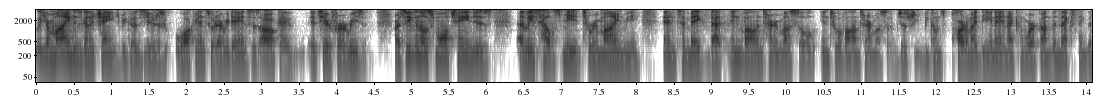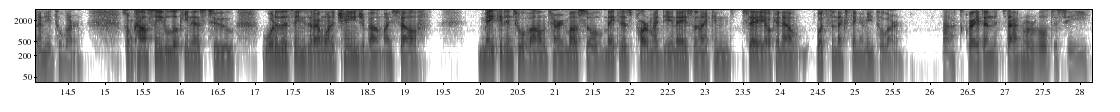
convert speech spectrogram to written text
your mind is going to change because you're just walking into it every day and says, "Oh, okay, it's here for a reason." Right? So even those small changes at least helps me to remind me and to make that involuntary muscle into a voluntary muscle. It just becomes part of my DNA and I can work on the next thing that I need to learn. So I'm constantly looking as to what are the things that I want to change about myself, make it into a voluntary muscle, make it as part of my DNA so then I can say, "Okay, now what's the next thing I need to learn?" That's great and it's admirable to see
